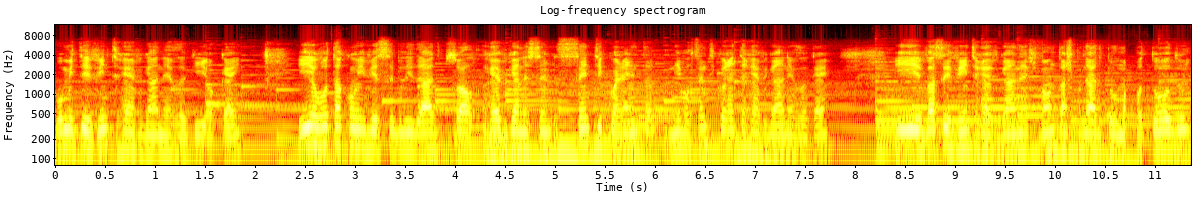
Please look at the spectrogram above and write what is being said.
vou meter 20 Heavy Gunners aqui, ok? E eu vou estar com invencibilidade pessoal, Heavy Gunners 140, nível 140 Heavy Gunners, ok? E vai ser 20 Heavy Gunners, vão estar espalhados pelo mapa todo,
